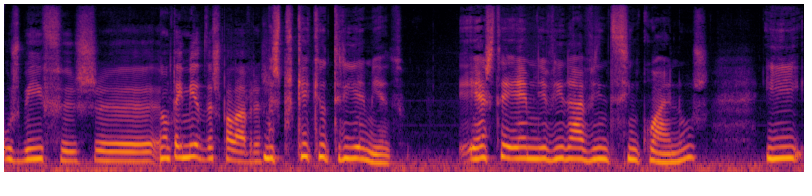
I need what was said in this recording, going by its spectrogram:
os bifes, eh, não tem medo das palavras. Mas porquê é que eu teria medo? esta é a minha vida há 25 anos e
